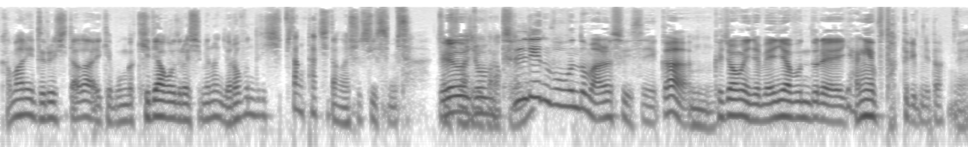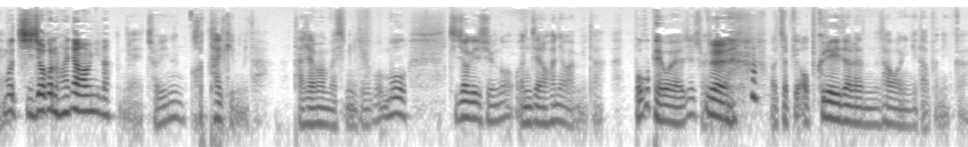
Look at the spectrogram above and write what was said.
가만히 들으시다가 이렇게 뭔가 기대하고 들으시면 여러분들이 십상타치 당하실 수 있습니다. 그리고 좀 바라고요. 틀린 부분도 많을 수 있으니까 음. 그 점은 이제 매니아분들의 양해 부탁드립니다. 네. 뭐 지적은 환영합니다. 네, 저희는 겉핥기입니다. 다시 한번 말씀드리고 뭐 지적해 주시는 거 언제나 환영합니다. 보고 배워야죠, 저희. 네. 어차피 업그레이드하는 상황이다 보니까.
